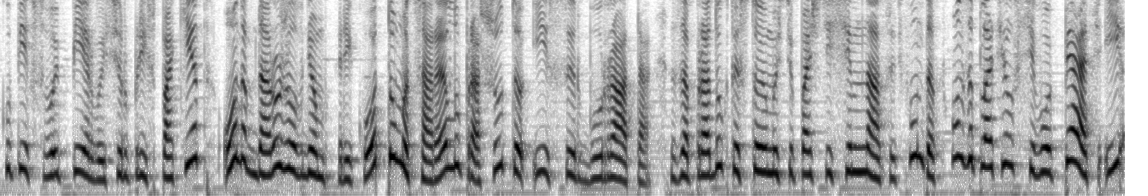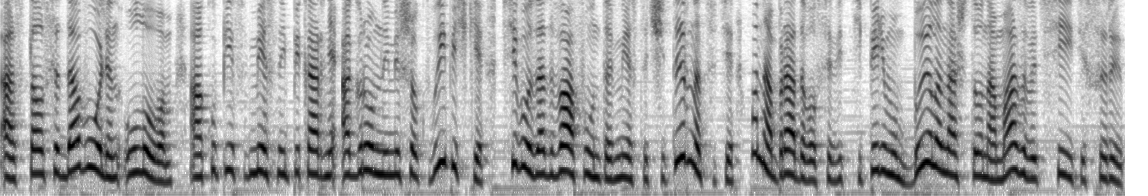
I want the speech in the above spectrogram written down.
Купив свой первый сюрприз-пакет, он обнаружил в нем рикотту, моцареллу, прошутто и сыр бурата. За продукты стоимостью почти 17 фунтов он заплатил всего 5 и остался доволен уловом, а купив в местной пекарне огромный мешок выпечки всего за 2 фунта вместо 14, он обрадовался, ведь теперь ему было на что намазывать все эти сыры.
